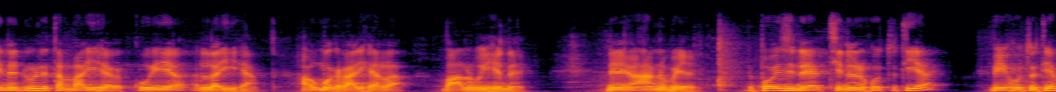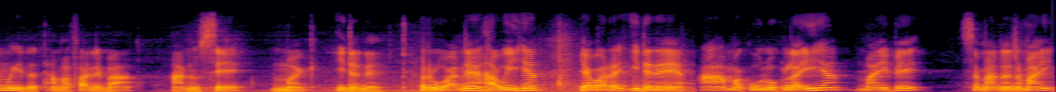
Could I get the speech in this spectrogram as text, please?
ಹಿನೆ ದೂನೆ ತಂಬ ಇಹ ಕುರಿಯ ಲ ಇಹ hela, balu aí, né? Né, ano B. Depois, né, tinha no outro dia, bem outro dia, mas também falei, ba, ano C, mas ainda não. Rua ne hau iha, ya wara idane a makuluk la iha, mai be, semana na mai,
